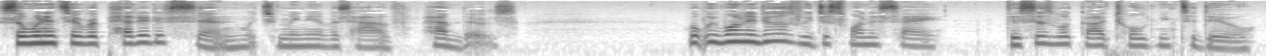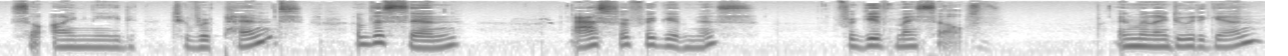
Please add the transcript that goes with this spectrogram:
So when it's a repetitive sin, which many of us have have those, what we want to do is we just want to say, "This is what God told me to do, so I need to repent of the sin, ask for forgiveness, forgive myself, and when I do it again,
